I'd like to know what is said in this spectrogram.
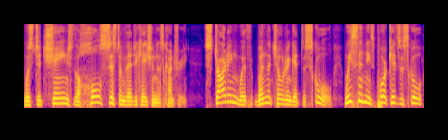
was to change the whole system of education in this country, starting with when the children get to school. We send these poor kids to school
